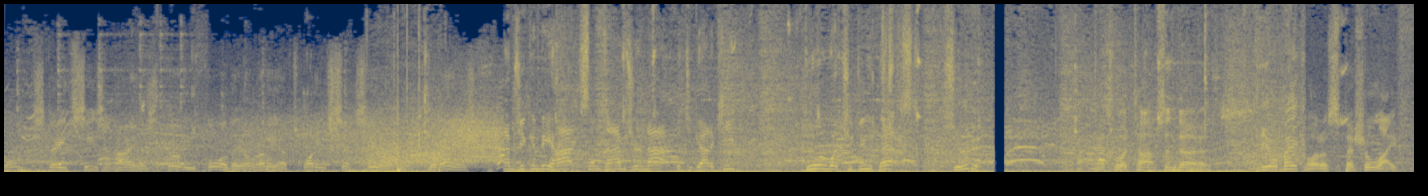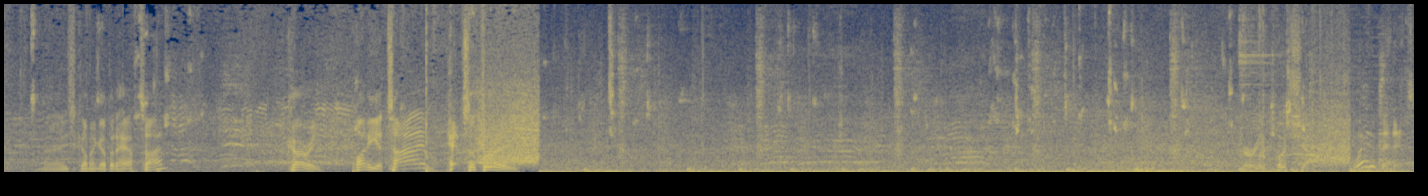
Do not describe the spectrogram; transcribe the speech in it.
Golden State season high is 34. They already have 26 here. Today is Sometimes you can be hot, sometimes you're not, but you got to keep doing what you do best. Shoot it. And that's what Thompson does. He'll make What a special life. And he's coming up at halftime. Curry, plenty of time, hits a three. Curry push shot. Wait a minute.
